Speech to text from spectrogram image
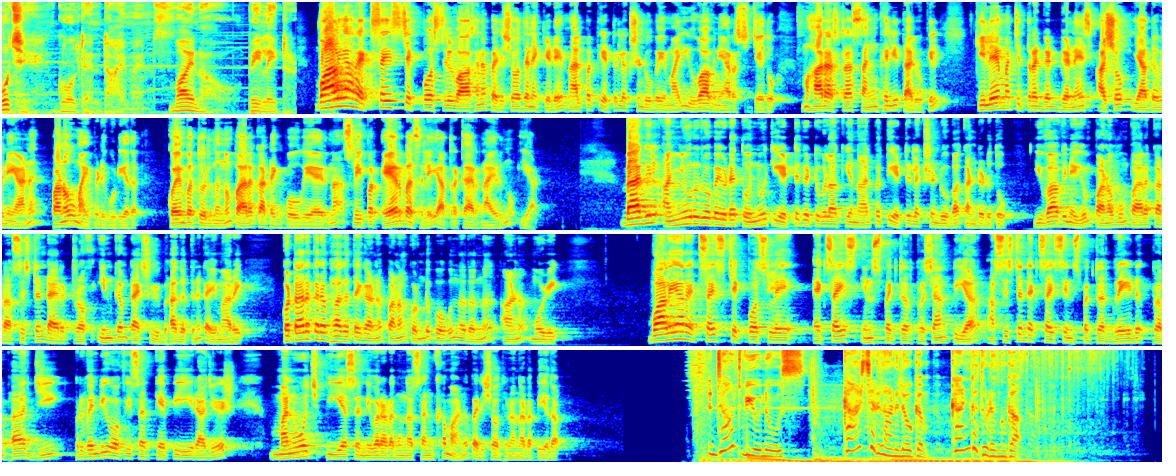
Boche gold and diamonds. Buy now pay later. Walayar excise check പോസ്റ്റിൽ വാഹന പരിശോധനയ്ക്കിടെ നാൽപ്പത്തിയെട്ട് ലക്ഷം രൂപയുമായി യുവാവിനെ അറസ്റ്റ് ചെയ്തു. മഹാരാഷ്ട്ര സംഖലി താലൂക്കിൽ കിലേമ ചിത്രഗഡ് ഗണേശ് അശോക് യാദവിനെയാണ് പണവുമായി പിടികൂടിയത്. കോയമ്പത്തൂരിൽ നിന്നും പാലക്കാട്ടേക്ക് പോവുകയായിരുന്ന സ്ലീപ്പർ എയർ ബസ്സിലെ യാത്രക്കാരനായിരുന്നു ഇയാൾ. ബാഗിൽ അഞ്ഞൂറ് രൂപയുടെ തൊണ്ണൂറ്റി എട്ട് കെട്ടുകളാക്കിയ നാൽപ്പത്തി എട്ട് ലക്ഷം രൂപ കണ്ടെടുത്തു. യുവാവിനെയും പണവും Palakkad assistant director of income tax വിഭാഗത്തിന് കൈമാറി. കൊട്ടാരക്കര ഭാഗത്തേക്കാണ് പണം കൊണ്ടുപോകുന്നതെന്ന് ആണ് മൊഴി. Walayar excise check പോസ്റ്റിലെ excise inspector Prashanth P R assistant excise inspector grade Prabha G preventive officer K P Rajesh Manoj P S എന്നിവർ അടങ്ങുന്ന സംഘമാണ് പരിശോധന നടത്തിയത്. View news. കാഴ്ചകളാണ് ലോകം. കണ്ടു തുടങ്ങുക.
